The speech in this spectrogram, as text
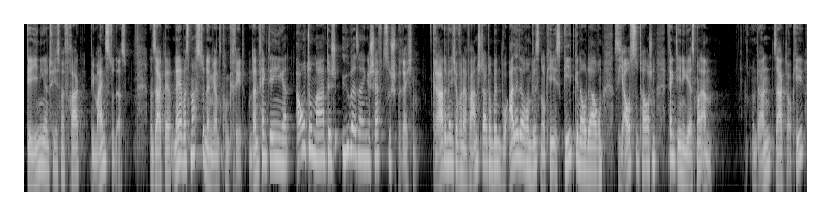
derjenige natürlich erstmal fragt, wie meinst du das? Dann sagt er, naja, was machst du denn ganz konkret? Und dann fängt derjenige an, automatisch über sein Geschäft zu sprechen. Gerade wenn ich auf einer Veranstaltung bin, wo alle darum wissen, okay, es geht genau darum, sich auszutauschen, fängt derjenige erstmal an. Und dann sagt er, okay,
